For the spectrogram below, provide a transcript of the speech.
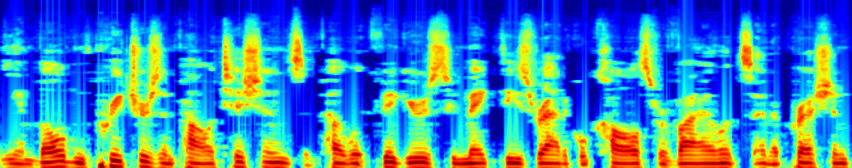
The emboldened preachers and politicians and public figures who make these radical calls for violence and oppression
